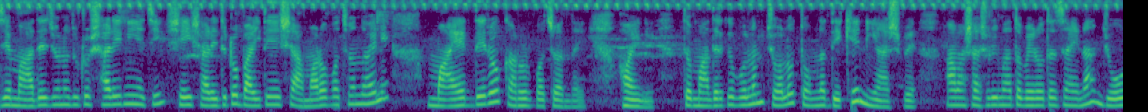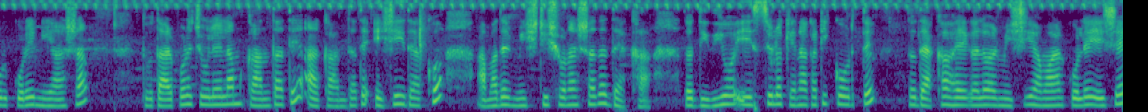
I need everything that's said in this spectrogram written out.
যে মাদের জন্য দুটো শাড়ি নিয়েছি। সেই শাড়ি দুটো বাড়িতে এসে আমারও পছন্দ হয়নি, মায়েরদেরও কারোর পছন্দ হয়নি। তো মাদেরকে বললাম, চলো তোমরা দেখে নিয়ে আসবে। আমার শাশুড়ি মা তো বেরোতে চায় না, জোর করে নিয়ে আসা। তো তারপরে চলে এলাম কান্তাতে। আর কান্তাতে এসেই দেখো আমাদের মিষ্টি সোনার সাথে দেখা। তো দিদিও এসছিল কেনাকাটি করতে। তো দেখা হয়ে গেল আর মিষ্টি আমার কোলে এসে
